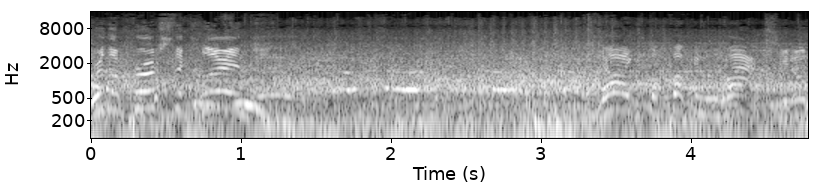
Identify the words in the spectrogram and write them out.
We're the first to clinch. Now I get to fucking relax, you know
